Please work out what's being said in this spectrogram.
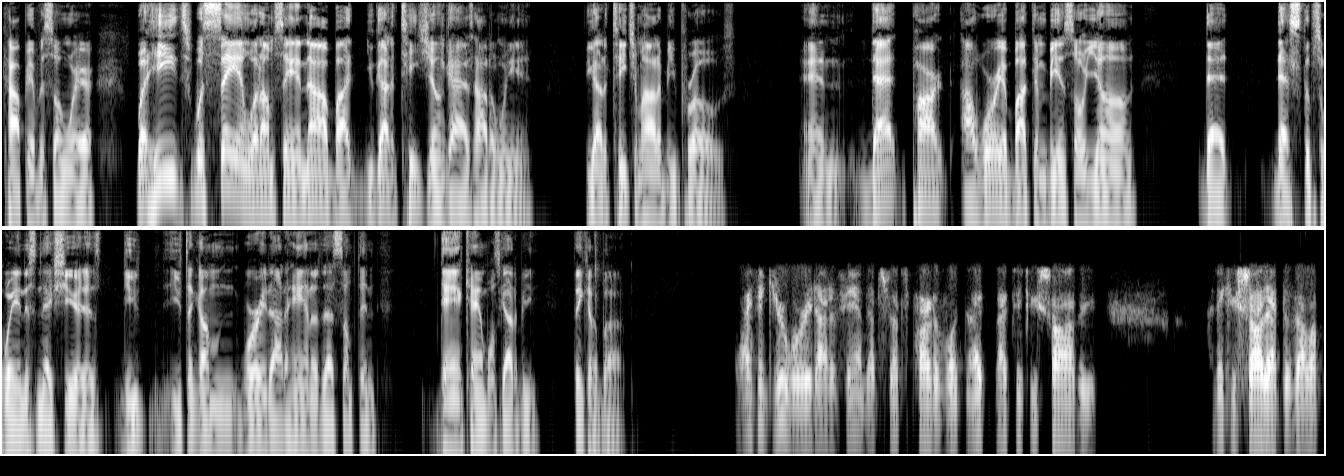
copy of it somewhere. But he was saying what I'm saying now about you got to teach young guys how to win. You got to teach them how to be pros. And that part, I worry about them being so young that that slips away in this next year. Is do you you think I'm worried out of hand, or that's something Dan Campbell's got to be thinking about? I think you're worried out of hand. That's that's part of what I, I think you saw the. I think you saw that develop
